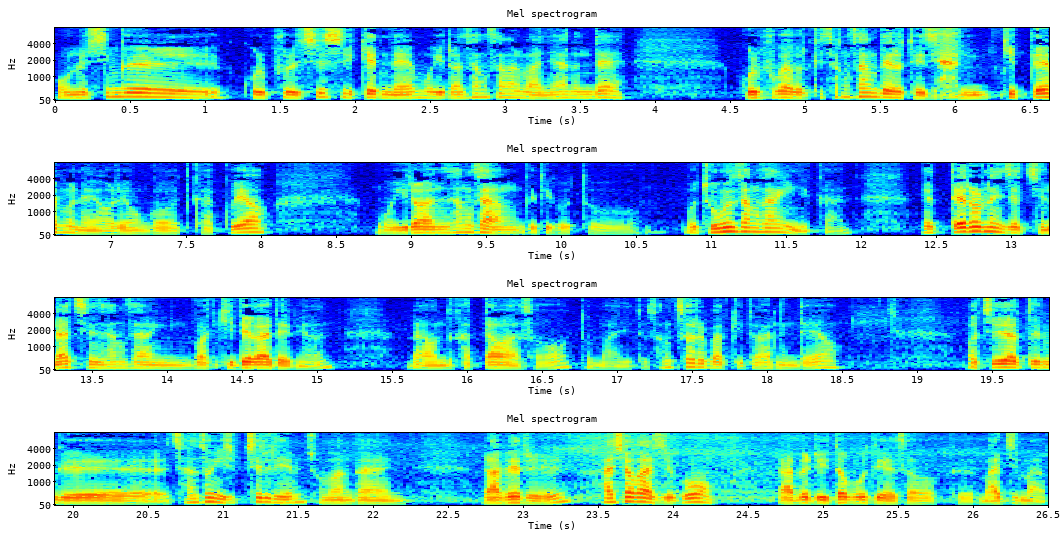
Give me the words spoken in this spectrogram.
오늘 싱글 골프를 칠 수 있겠네 뭐 이런 상상을 많이 하는데 골프가 그렇게 상상대로 되지 않기 때문에 어려운 것 같고요. 뭐 이런 상상 그리고 또 뭐 좋은 상상이니까 때로는 이제 지나친 상상과 기대가 되면 라운드 갔다 와서 또 많이 또 상처를 받기도 하는데요. 어찌되었든 그 찬송 27님 조만간 라베를 하셔가지고 라베 leaderboard에서 그 마지막,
